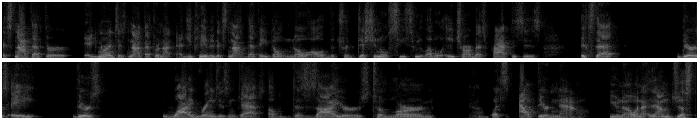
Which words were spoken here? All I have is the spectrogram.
it's not that they're ignorant. It's not that they're not educated. It's not that they don't know all of the traditional C-suite level HR best practices. It's that there's a there's wide ranges and gaps of desires to learn what's out there now you know and, I, am just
